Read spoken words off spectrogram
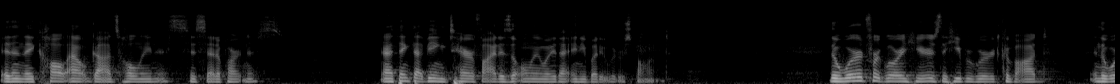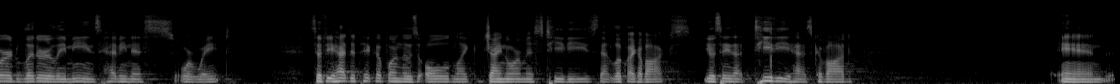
and then they call out God's holiness, his set apartness. And I think that being terrified is the only way that anybody would respond. The word for glory here is the Hebrew word kavod, and the word literally means heaviness or weight. So if you had to pick up one of those old, like ginormous TVs that look like a box, you would say that TV has kavod. And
